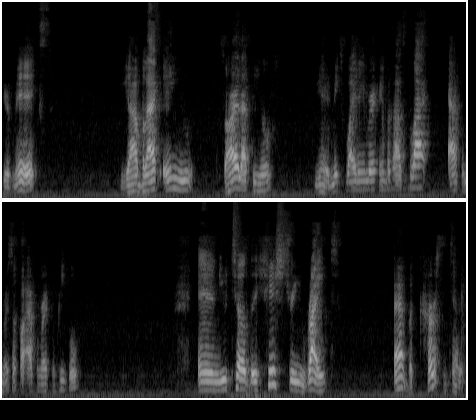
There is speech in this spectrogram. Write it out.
You're mixed. You got black in you. Sorry, Latinos. You had mixed white and American besides black. African so-called African American people, and you tell the history right, I have the curse to tell it.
